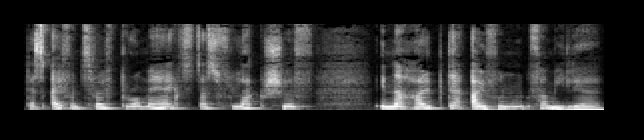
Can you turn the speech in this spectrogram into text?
das iPhone 12 Pro Max das Flaggschiff innerhalb der iPhone-Familie.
